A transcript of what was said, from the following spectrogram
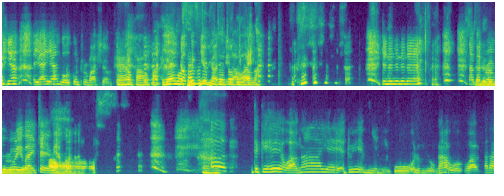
အရင်အရင်အရင်ကို controversial ဖြစ်ဟုတ်ပါဟုတ်ပါအရင်ကို sensitive ဖြစ်တဲ့ topic ရလားတင်းတင်းတင်းတင်းနောက်က drum roll တွေပါထည့်ပြီး အာတကယ်ဟိုငါရဲ့အတွေ့အမြင်တွေကိုအဲ့လိုမျိုးငါဟိုဟိုဘာသာ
